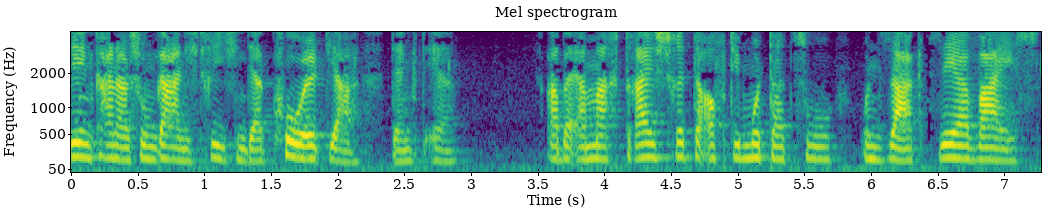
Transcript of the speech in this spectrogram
Den kann er schon gar nicht riechen, der kohlt ja, denkt er. Aber er macht drei Schritte auf die Mutter zu und sagt sehr weiß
